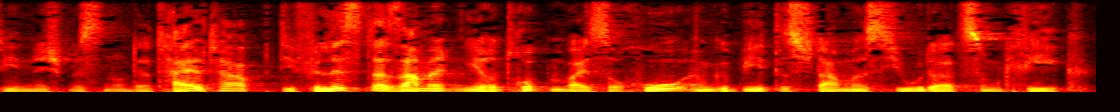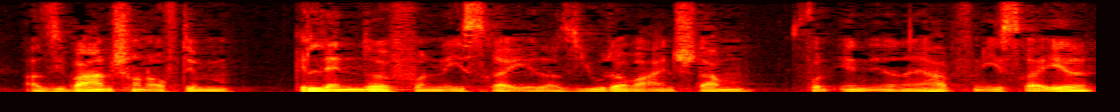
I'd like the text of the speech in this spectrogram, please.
den ich ein bisschen unterteilt habe. Die Philister sammelten ihre Truppen bei Socho im Gebiet des Stammes Juda zum Krieg. Also sie waren schon auf dem Gelände von Israel. Also Juda war ein Stamm von in, innerhalb von Israel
